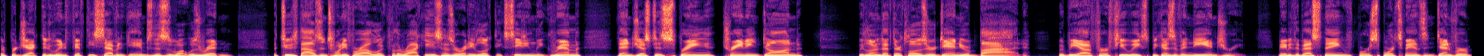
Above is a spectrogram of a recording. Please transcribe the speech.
They're projected to win 57 games. This is what was written. The 2024 outlook for the Rockies has already looked exceedingly grim. Then, just as spring training dawned, we learned that their closer, Daniel Bard, would be out for a few weeks because of a knee injury. Maybe the best thing for sports fans in Denver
